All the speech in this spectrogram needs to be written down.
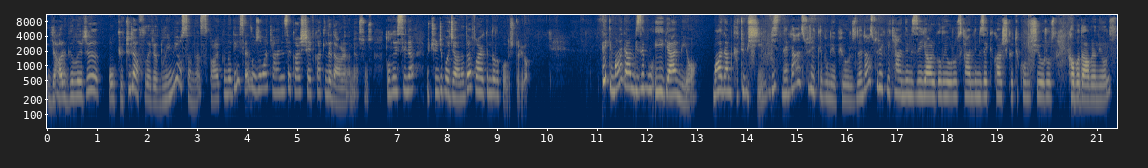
yargıları, o kötü lafları duymuyorsanız, farkında değilseniz o zaman kendinize karşı şefkatli de davranamıyorsunuz. Dolayısıyla üçüncü bacağını da farkındalık oluşturuyor. Peki madem bize bu iyi gelmiyor, madem kötü bir şey, biz neden sürekli bunu yapıyoruz? Neden sürekli kendimizi yargılıyoruz, kendimize karşı kötü konuşuyoruz, kaba davranıyoruz?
